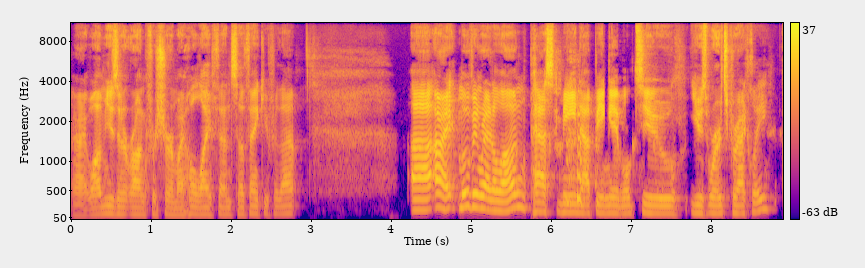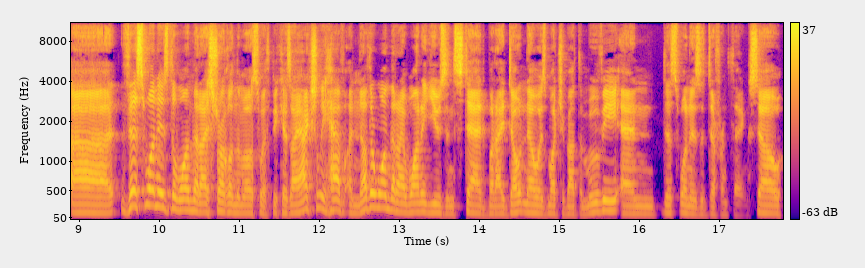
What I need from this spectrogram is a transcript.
All right. Well, I'm using it wrong for sure my whole life then. So thank you for that. Uh, all right. Moving right along past me not being able to use words correctly. Uh, this one is the one that I struggled the most with because I actually have another one that I want to use instead, but I don't know as much about the movie. And this one is a different thing. So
